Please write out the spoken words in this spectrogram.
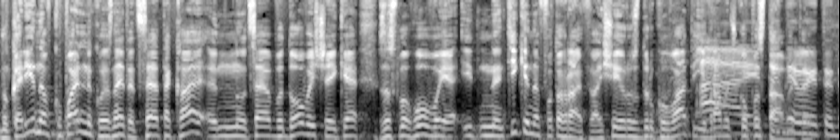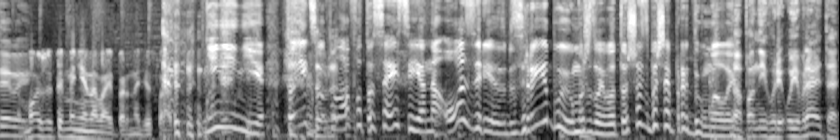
Ну, Каріна в купальнику, знаєте, це така, е, ну це видовище, яке заслуговує і не тільки на фотографію, а ще й роздрукувати і в рамочку поставити. Диви, ти диви. Можете мені на вайбер надіслати. Ні, ні, ні. То якби вже... була фотосесія на озері з рибою, можливо, то щось би ще придумали. Так, пане Ігорі, уявляєте,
